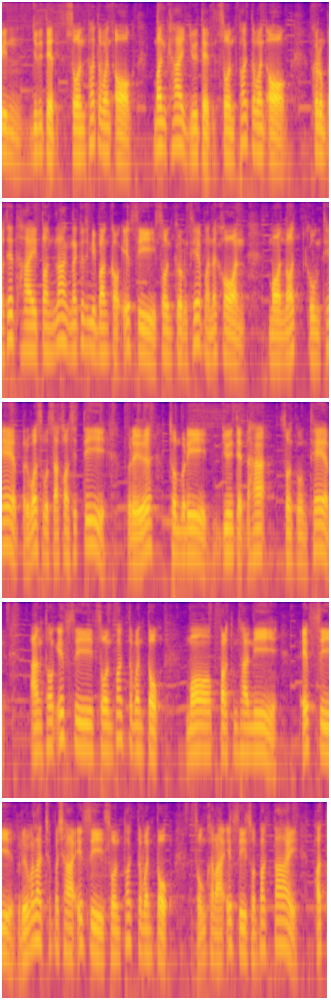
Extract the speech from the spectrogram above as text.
บินยูนิเต็ดโซนภาคตะวันออก บ้านค่ายยูนิเต็ดโซนภาคตะวันออก กลุ่มประเทศไทยตอนล่างนั้นก็จะมีบางกอก FC โซนกรุงเทพมหานคร มอนอตกรุงเทพ หรือว่าสมุทรสาครซิตี้ หรือชลบุรียูไนเต็ดนะฮะ โซนกรุงเทพ อ่างทอง FC โซนภาคตะวันตก มอปทุมธานี FC หรือว่าราชประชา FC โซนภาคตะวันตก สงขลา FC โซนภาคใต้ พัท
